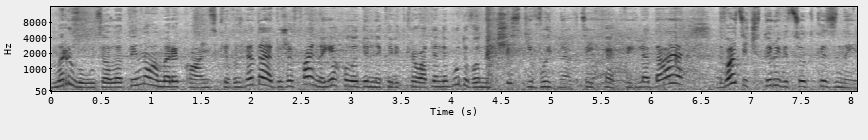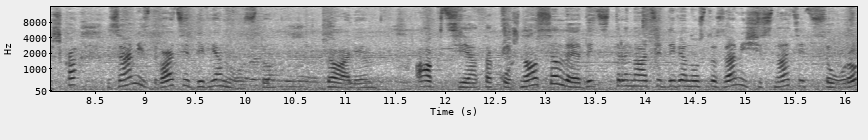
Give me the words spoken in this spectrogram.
мерлуза латиноамериканське. Виглядає дуже файно. Я холодильники відкривати не буду. Вони чисті, видно, як цей хек виглядає. 24% знижка замість 20,90. Далі. Акція також на оселедець 13,90 замість 16,40.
